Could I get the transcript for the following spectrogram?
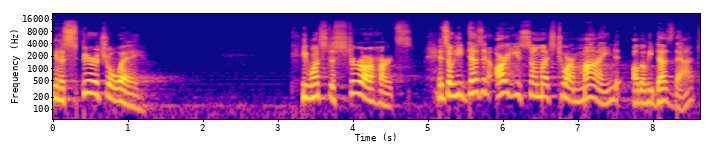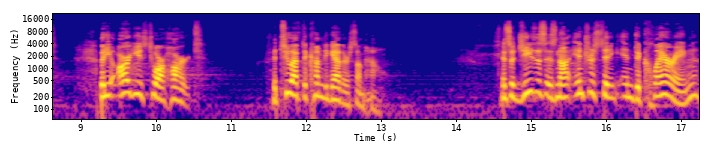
in a spiritual way. He wants to stir our hearts. And so he doesn't argue so much to our mind, although he does that, but he argues to our heart. The two have to come together somehow. And so Jesus is not interested in declaring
